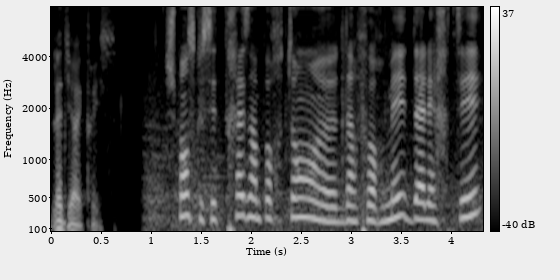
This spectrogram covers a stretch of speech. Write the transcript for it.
la directrice. Je pense que c'est très important euh, d'informer, d'alerter,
